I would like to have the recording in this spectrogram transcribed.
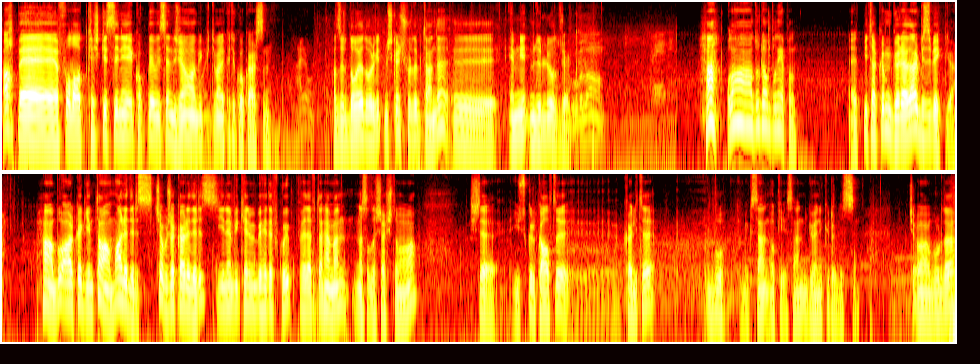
Ah be Fallout keşke seni koklayabilsem diyeceğim ama büyük ihtimalle kötü kokarsın. Hazır doğuya doğru gitmişken şurada bir tane de e, emniyet müdürlüğü olacak. Ha, ulan dur lan bunu yapalım. Evet bir takım görevler bizi bekliyor. Ha bu arka game tamam hallederiz. Çabucak hallederiz. Yine bir kelime bir hedef koyup hedeften hemen nasıl da şaştım ama. İşte 146 e, kalite bu. Demek sen okey sen güvenlik görevlisisin. Ama burada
